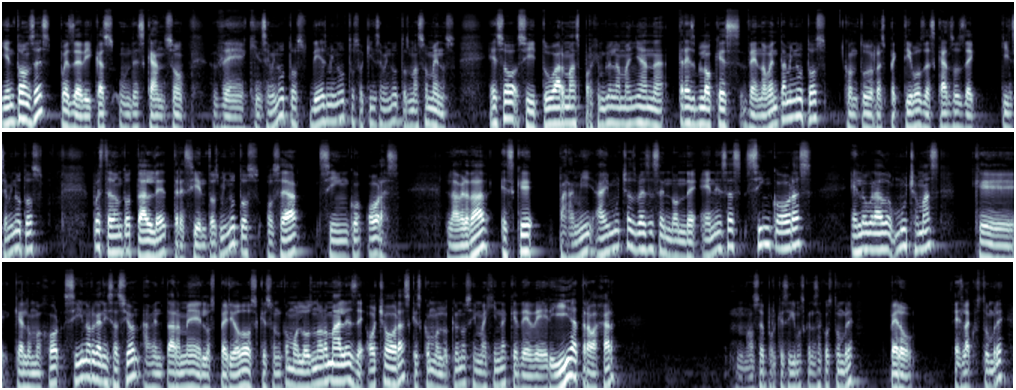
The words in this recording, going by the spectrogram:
Y entonces, pues dedicas un descanso de 15 minutos, 10 minutos o 15 minutos más o menos. Eso, si tú armas, por ejemplo, en la mañana tres bloques de 90 minutos con tus respectivos descansos de 15 minutos, pues te da un total de 300 minutos, o sea, 5 horas. La verdad es que para mí hay muchas veces en donde en esas 5 horas he logrado mucho más que, que, a lo mejor sin organización aventarme los periodos que son como los normales de 8 horas, que es como lo que uno se imagina que debería trabajar. No sé por qué seguimos con esa costumbre, pero es la costumbre.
